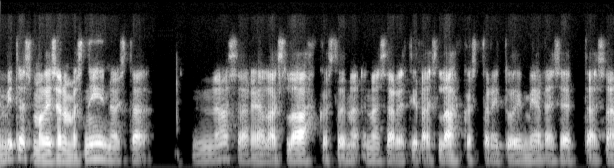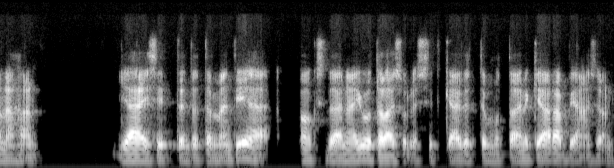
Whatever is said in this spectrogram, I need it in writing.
mitäs mä olin sanomassa? Niin noista nasarialaislahkosta, nasaretilaislahkosta, niin tuli mieleen se, että tämä sanahan jäi sitten, tota, mä en tiedä, onko sitä enää juutalaisuudessa sit käytetty, mutta ainakin arabiaan se on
